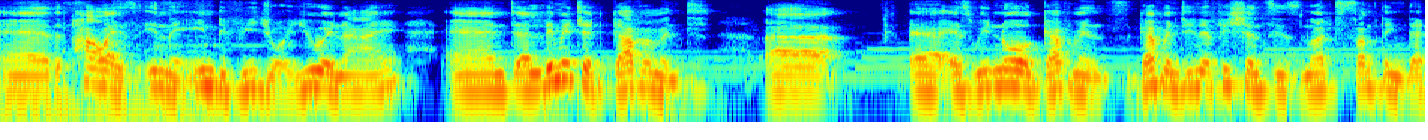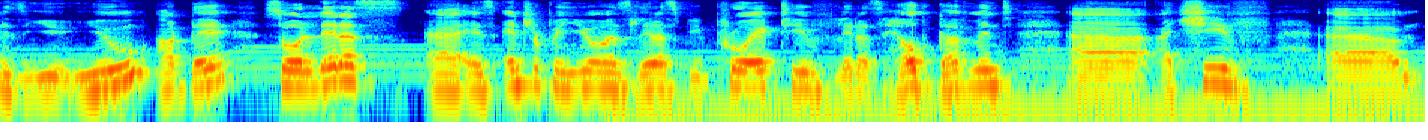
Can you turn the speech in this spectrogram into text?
Uh, the power is in the individual, you and I, and limited government. Uh, uh, as we know, governments, government inefficiency is not something that is new, new out there. So let us, uh, as entrepreneurs, let us be proactive. Let us help government uh, achieve um,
